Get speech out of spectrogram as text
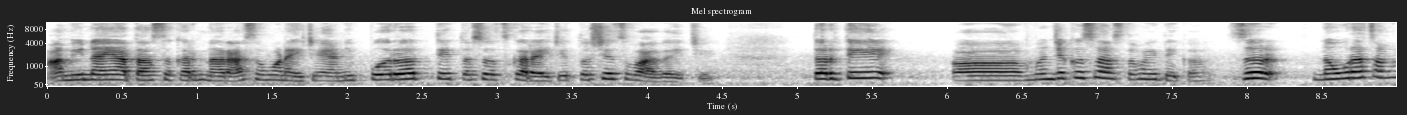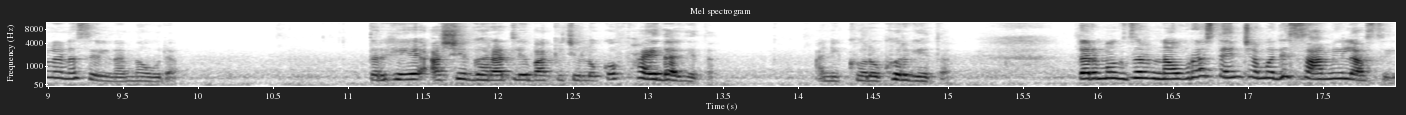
आम्ही नाही आता असं करणार असं म्हणायचे आणि परत ते तसंच करायचे तसेच वागायचे. तर ते म्हणजे कसं असतं माहिती आहे का? जर नवरा चांगला नसेल ना नवरा तर हे असे घरातले बाकीचे लोक फायदा घेतात आणि खरोखर घेतात. तर मग जर नवराच त्यांच्यामध्ये सामील असेल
